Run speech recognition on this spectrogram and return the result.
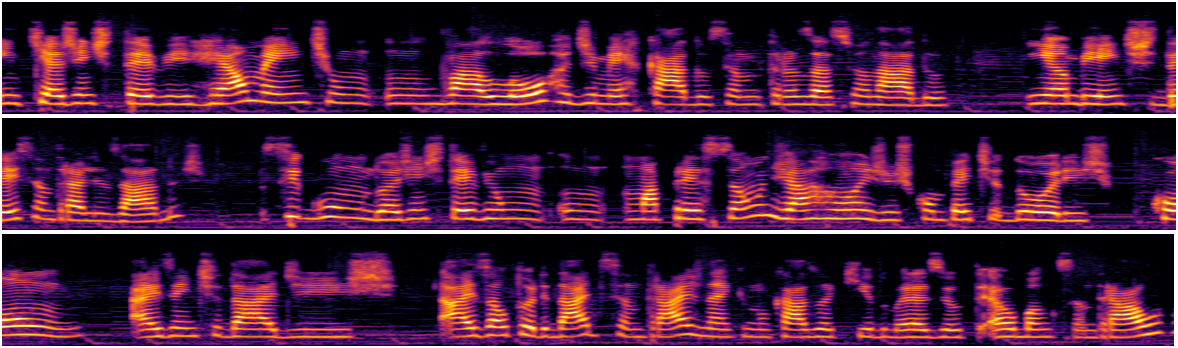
em que a gente teve realmente um, um valor de mercado sendo transacionado em ambientes descentralizados. Segundo, a gente teve um, uma pressão de arranjos competidores com as entidades, as autoridades centrais, né, que no caso aqui do Brasil é o Banco Central.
